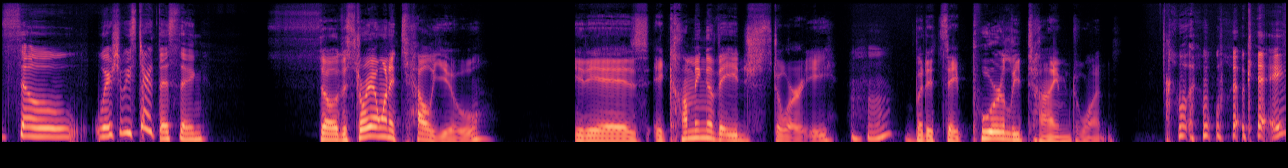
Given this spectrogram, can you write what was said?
So, where should we start this thing? So the story I want to tell you, it is a coming of age story, Mm-hmm. but it's a poorly timed one. okay.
